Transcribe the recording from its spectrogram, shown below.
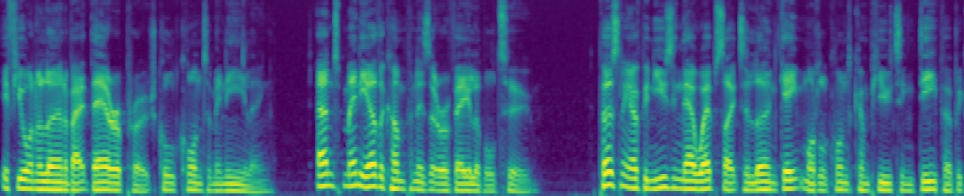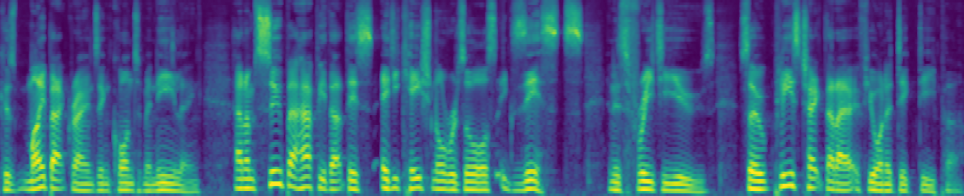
if you want to learn about their approach called quantum annealing. And many other companies are available too. Personally, I've been using their website to learn gate model quantum computing deeper because my background's in quantum annealing, and I'm super happy that this educational resource exists and is free to use. So please check that out if you want to dig deeper.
